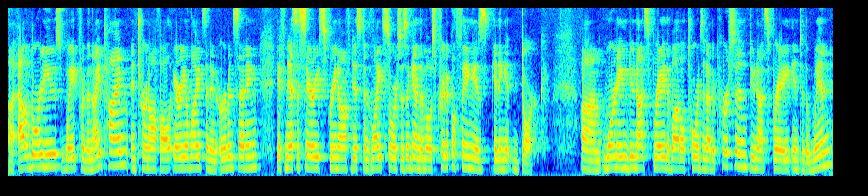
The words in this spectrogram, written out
Uh, outdoor use, wait for the nighttime and turn off all area lights in an urban setting. If necessary, screen off distant light sources. Again, the most critical thing is getting it dark. Um, warning, do not spray the bottle towards another person. Do not spray into the wind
